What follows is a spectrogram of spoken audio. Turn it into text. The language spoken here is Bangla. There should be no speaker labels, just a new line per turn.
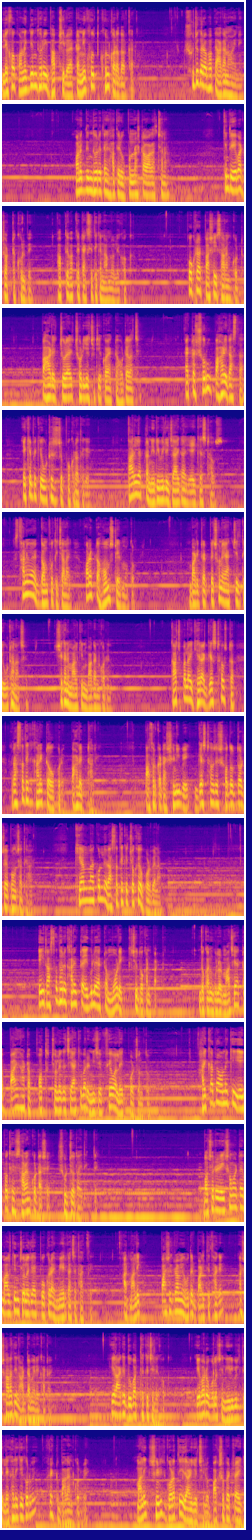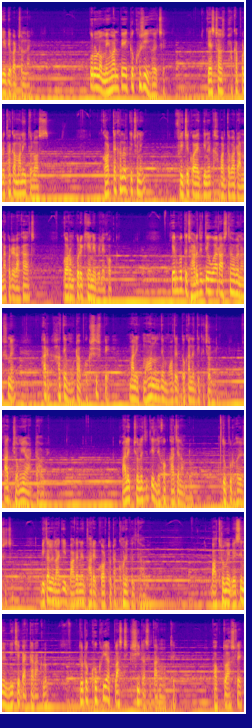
লেখক অনেকদিন ধরেই ভাবছিল একটা নিখুঁত খুন করা দরকার। সুযোগের অভাবে আগানো হয়নি। অনেকদিন ধরে তাই হাতের উপন্যাসটাও আগাচ্ছে না। কিন্তু এবার জটটা খুলবে। ভাবতে ভাবতে ট্যাক্সি থেকে নামলো লেখক। পোখরার পাশেই সারাংকোট। পাহাড়ের চূড়ায় ছড়িয়ে ছিটিয়ে কয়েকটা হোটেল আছে। একটা সরু পাহাড়ি রাস্তা এঁকে বেঁকে উঠে এসেছে পোখরা থেকে। তারই একটা নিরিবিলি জায়গায় এই গেস্ট হাউস। স্থানীয় এক দম্পতি চালায় অনেকটা হোমস্টের মতো। বাড়িটার পেছনে এক চিলতে উঠান আছে। সেখানে মালকিন বাগান করেন। গাছপালায় ঘেরা গেস্ট হাউসটা রাস্তা থেকে খানিকটা ওপরে, পাহাড়ের ঢালে পাথর কাটা সিঁড়ি বেয়ে গেস্ট হাউসের সদর দরজায় পৌঁছাতে হয়। খেয়াল না করলে রাস্তা থেকে চোখেও পড়বে না। এই রাস্তা ধরে খানিকটা এগুলো একটা মোড়ে কিছু দোকানপাট। দোকানগুলোর মাঝে একটা পায়ে হাঁটা পথ চলে গেছে একেবারে নিচে ফেওয়া লেক পর্যন্ত। হাইকাররা অনেকেই এই পথে সারাঙ্কট আসে সূর্যোদয় দেখতে। বছরের এই সময়টায় মালকিন চলে যায় পোখরায় মেয়ের কাছে থাকতে। আর মালিক পাশে গ্রামে ওদের বাড়িতে থাকে আর সারাদিন আড্ডা মেরে কাটায়। এর আগে দুবার থেকেছে লেখক। এবারও বলেছে নিরিবিলিতে লেখালেখি করবে আর একটু বাগান করবে। মালিক সিঁড়ির গোড়াতেই দাঁড়িয়েছিল বাক্সপেটরা এগিয়ে দেবার জন্য। পুরনো মেহমান পেয়ে একটু খুশিই হয়েছে। গেস্ট হাউস ফাঁকা পড়ে থাকা মানেই তো লস ঘর দেখানোর কিছু নেই। ফ্রিজে কয়েকদিনের খাবার দাবার রান্না করে রাখা আছে। গরম করে খেয়ে নেবে লেখক। এর মধ্যে ঝাড় দিতেও আর আসতে হবে না, শুনে। আর হাতে মোটা বকশিস পেয়ে মালিক মহানন্দে মদের দোকানের দিকে চলল। আর জমিয়ে আড্ডা হবে। মালিক চলে যেতেই লেখক কাজে নামলো। দুপুর হয়ে এসেছে। বিকালে লাগিয়ে বাগানের ধারে গর্তটা খুঁড়ে ফেলতে হবে। বাথরুমে বেসিনের নিচে ব্যাগটা রাখল। দুটো খুকরি আর প্লাস্টিক শিট আছে তার মধ্যে। ভক্ত আসলে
